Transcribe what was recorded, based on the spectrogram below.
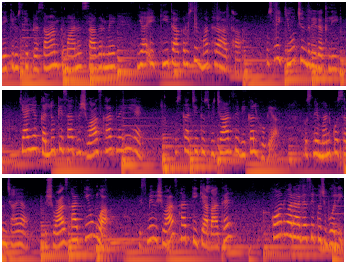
लेकिन उसके प्रशांत मानस सागर में यह एक कीट आकर उसे मथ रहा था। उसने क्यों चुंदरी रख ली? क्या यह कल्लू के साथ विश्वासघात नहीं है? उसका चित्त उस विचार से विकल हो गया। उसने मन को समझाया, विश्वासघात क्यों हुआ? इसमें विश्वासघात की क्या बात है? कौन वह राजा से कुछ बोली?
